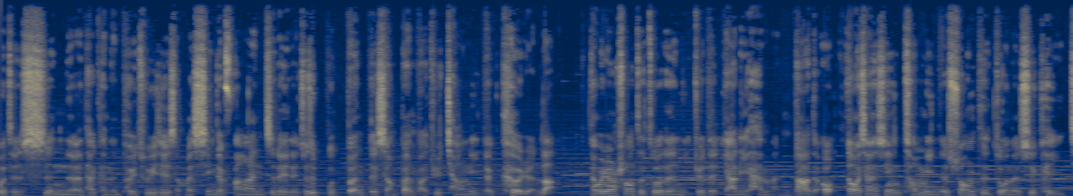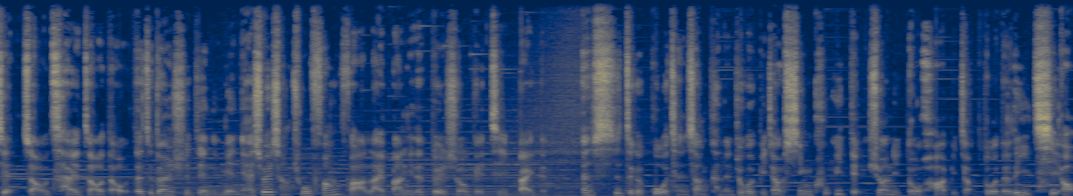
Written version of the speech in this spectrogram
或者是呢，他可能推出一些什么新的方案之类的，就是不断的想办法去抢你的客人啦。那会让双子座的你觉得压力还蛮大的哦。那我相信聪明的双子座呢是可以见招拆招的哦。在这段时间里面，你还是会想出方法来把你的对手给击败的，但是这个过程上可能就会比较辛苦一点，需要你多花比较多的力气哦。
